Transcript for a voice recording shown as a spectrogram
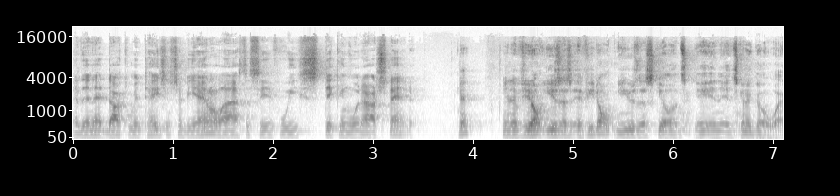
and then that documentation should be analyzed to see if we sticking with our standard. Yeah. You know, if you don't use this, if you don't use a skill, it's it's going to go away.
